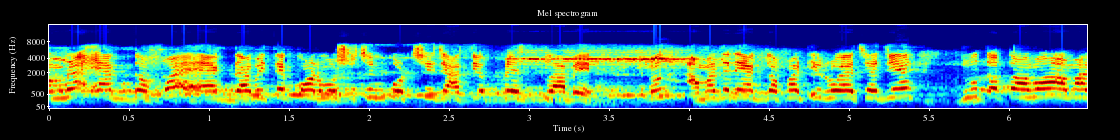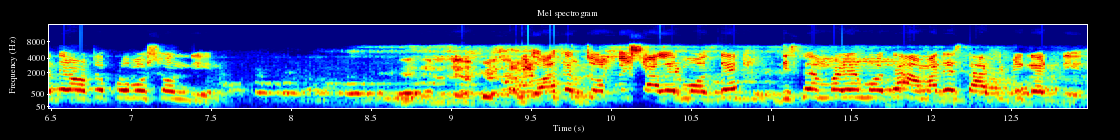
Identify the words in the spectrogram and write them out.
আমরা এক দফায় এক দাবিতে কর্মসূচি করছি জাতীয় প্রেস ক্লাবে এবং আমাদের এক দফাটি রয়েছে যে দ্রুততম আমাদের অটো প্রমোশন দিন। দু হাজার চব্বিশ সালের মধ্যে, ডিসেম্বরের মধ্যে আমাদের সার্টিফিকেট দিন।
